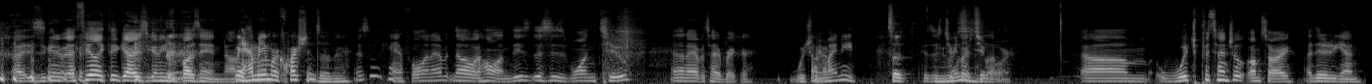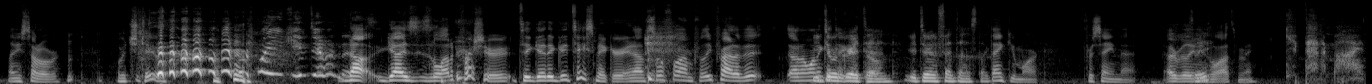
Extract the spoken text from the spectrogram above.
Uh, this is gonna. I feel like the guys are gonna need to buzz in. on Wait, how many more questions are there? This is a handful, and I have no. Hold on. These. This is one, two, and then I have a tiebreaker, which we might need So because there's two might need questions two left. more. Um, which potential? I'm sorry, I did it again. Let me start over. Which two? Why you keep doing this? No, you guys, there's a lot of pressure to get a good tastemaker, and I'm so far I'm really proud of it. I don't want You're to get doing great, yet, though. Dan. You're doing fantastic. Thank you, Mark, for saying that. It really See? means a lot to me. Keep that in mind.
